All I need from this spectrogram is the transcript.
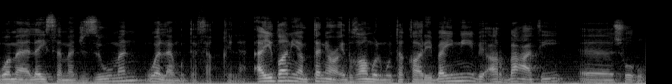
وما ليس مجزوما ولا متثقلا. أيضا يمتنع إدغام المتقاربين بأربعة آه، شروط.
